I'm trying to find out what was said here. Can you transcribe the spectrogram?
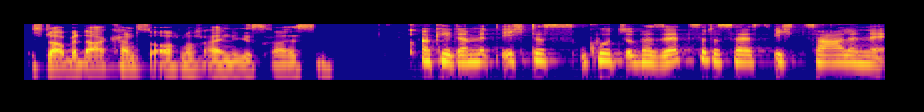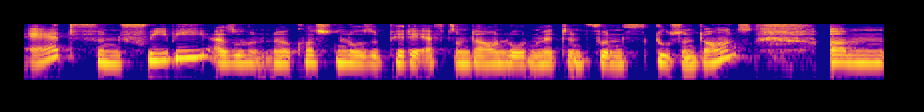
Ich glaube, da kannst du auch noch einiges reißen. Okay, damit ich das kurz übersetze, das heißt, ich zahle eine Ad für ein Freebie, also eine kostenlose PDF zum Downloaden mit den fünf Do's und Don'ts. Ähm,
